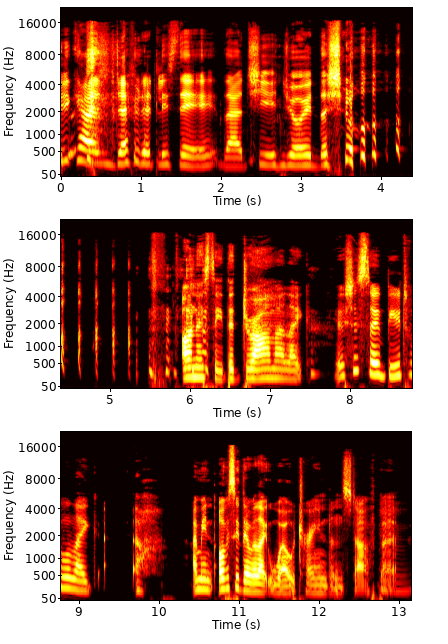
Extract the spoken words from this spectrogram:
we can definitely say that she enjoyed the show honestly the drama like it was just so beautiful like ugh. i mean obviously they were like well trained and stuff but Mm.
